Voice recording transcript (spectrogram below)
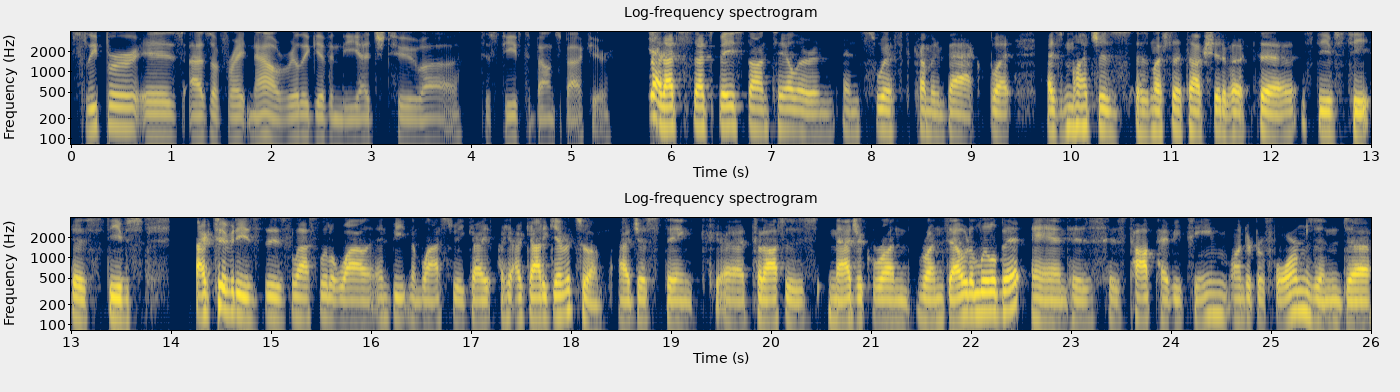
Sleeper is as of right now really giving the edge to uh, to Steve to bounce back here. Yeah, that's that's based on Taylor and, and Swift coming back. But as much as as much as I talk shit about uh, Steve's t- uh, Steve's activities this last little while and beating him last week, I I, I got to give it to him. I just think uh, magic run runs out a little bit, and his his top heavy team underperforms, and uh,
